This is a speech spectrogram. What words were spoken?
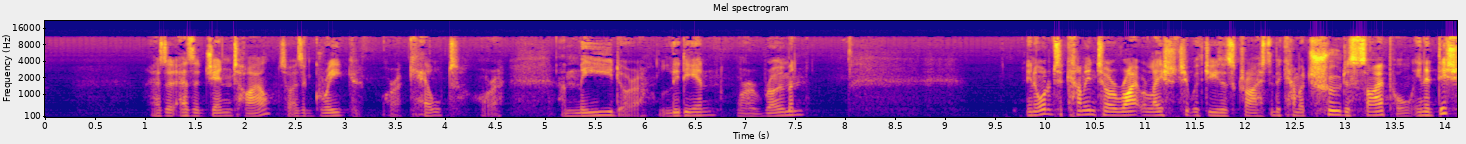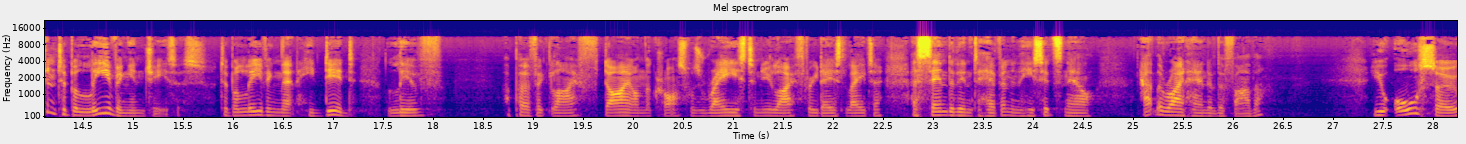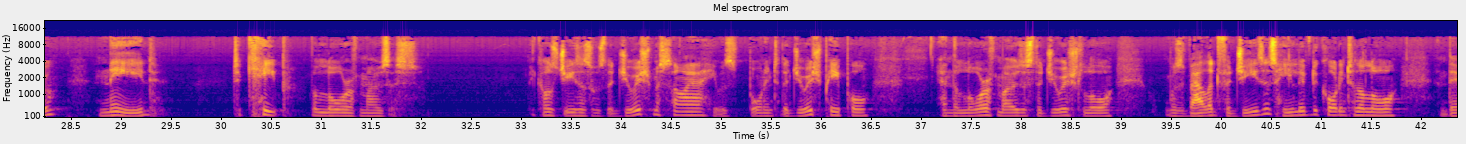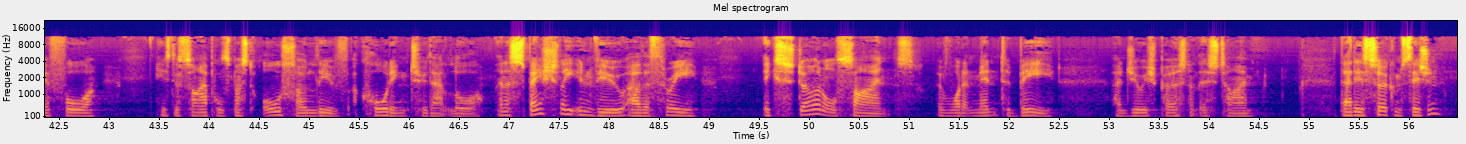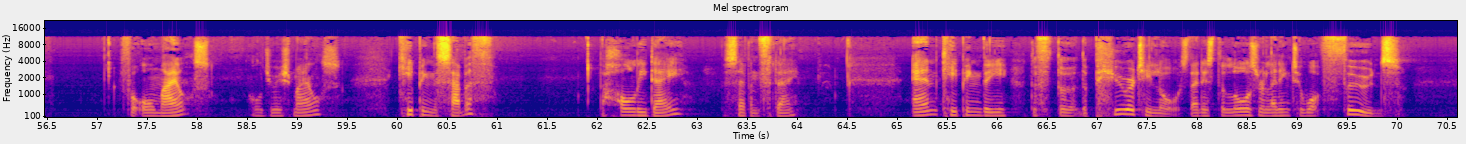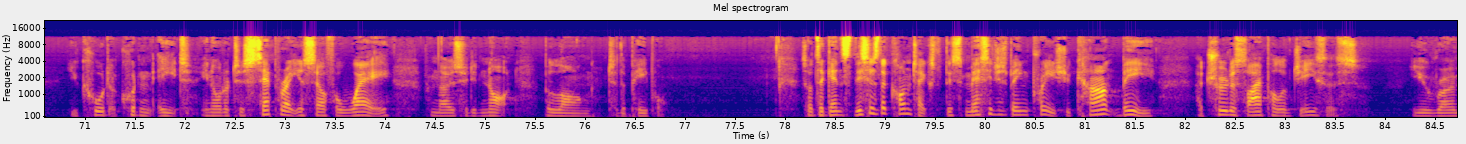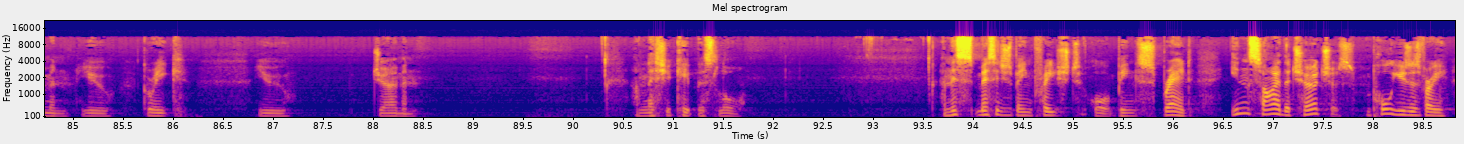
as a, as a Gentile, so as a Greek or a Celt or a, a Mede or a Lydian or a Roman, in order to come into a right relationship with Jesus Christ, to become a true disciple, in addition to believing in Jesus, to believing that he did live a perfect life, die on the cross, was raised to new life three days later, ascended into heaven, and he sits now at the right hand of the Father, you also need to keep the law of Moses. Because Jesus was the Jewish Messiah, he was born into the Jewish people, and the law of Moses, the Jewish law, was valid for Jesus. He lived according to the law, and therefore his disciples must also live according to that law. And especially in view are the three external signs of what it meant to be a Jewish person at this time. That is circumcision for all males, all Jewish males, keeping the Sabbath, the holy day, the seventh day, and keeping the, the, the, the purity laws, that is, the laws relating to what foods you could or couldn't eat in order to separate yourself away from those who did not belong to the people. So it's against this is the context. This message is being preached. You can't be a true disciple of Jesus, you Roman, you Greek, you German, unless you keep this law. And this message is being preached or being spread inside the churches. And Paul uses very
